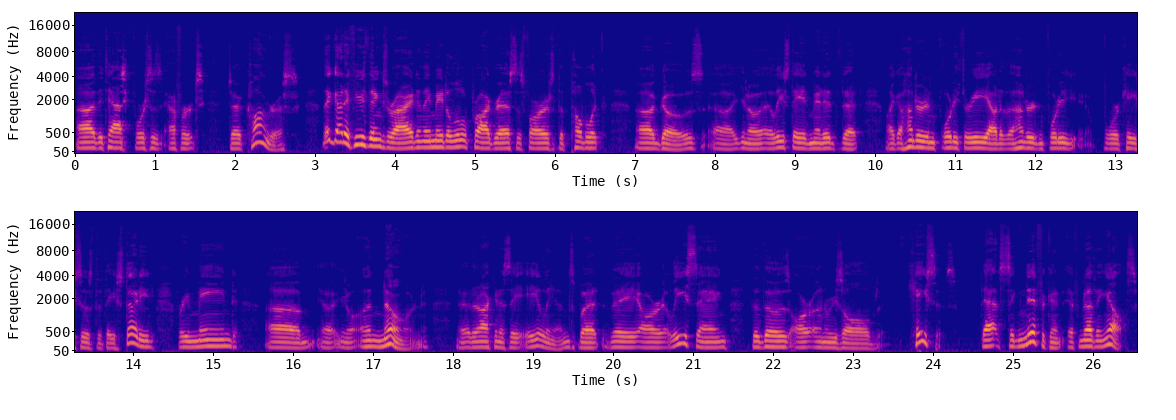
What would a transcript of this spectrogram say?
uh, the task force's efforts to Congress. They got a few things right, and they made a little progress as far as the public uh, goes. Uh, you know, at least they admitted that like 143 out of the 144 cases that they studied remained, um, uh, you know, unknown. They're not going to say aliens, but they are at least saying that those are unresolved cases. That's significant, if nothing else.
